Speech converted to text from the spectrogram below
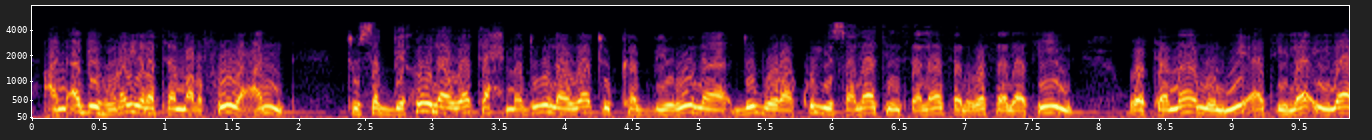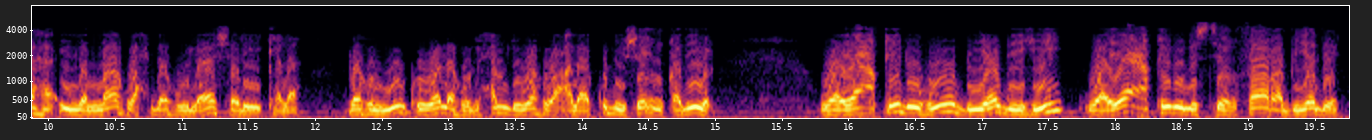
عن أبي هريرة مرفوعا تسبحون وتحمدون وتكبرون دبر كل صلاة ثلاثا وثلاثين وتمام المئة لا إله إلا الله وحده لا شريك له. له الملك وله الحمد وهو على كل شيء قدير. ويعقده بيده ويعقد الاستغفار بيده.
